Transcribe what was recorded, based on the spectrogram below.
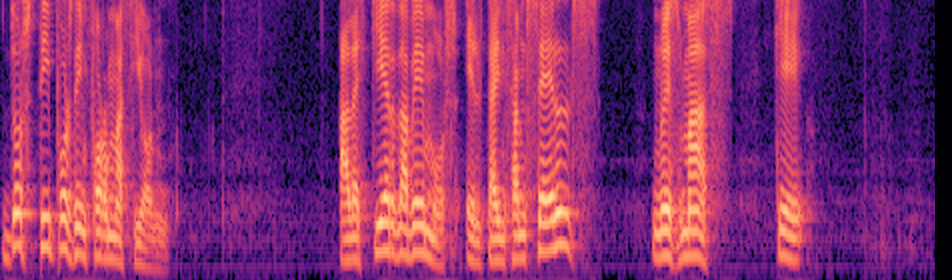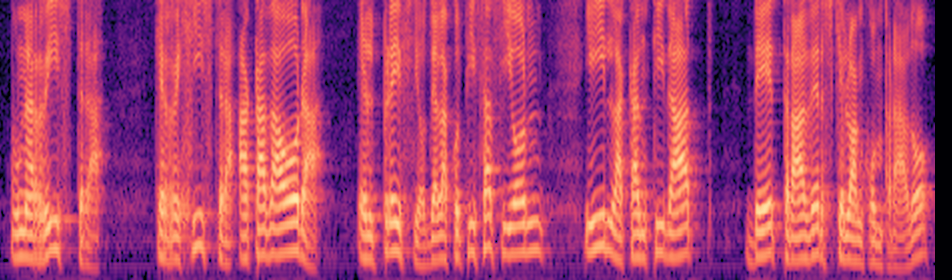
dos tipos de información. A la izquierda vemos el Times and Sales, no es más que una ristra que registra a cada hora el precio de la cotización y la cantidad de traders que lo han comprado.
